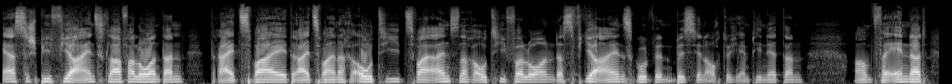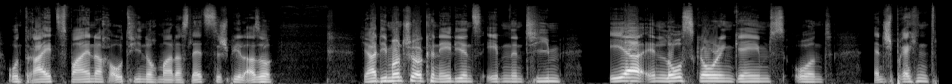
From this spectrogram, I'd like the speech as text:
Erstes Spiel 4-1 klar verloren, dann 3-2, 3-2 nach OT, 2-1 nach OT verloren, das 4-1, gut, wird ein bisschen auch durch Empty Net dann ähm, verändert und 3-2 nach OT nochmal das letzte Spiel. Also, ja, die Montreal Canadiens eben ein Team eher in Low-Scoring-Games und entsprechend,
